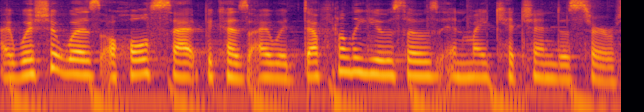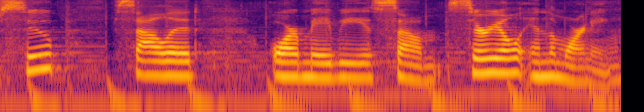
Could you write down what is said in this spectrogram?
I wish it was a whole set because I would definitely use those in my kitchen to serve soup, salad, or maybe some cereal in the morning.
